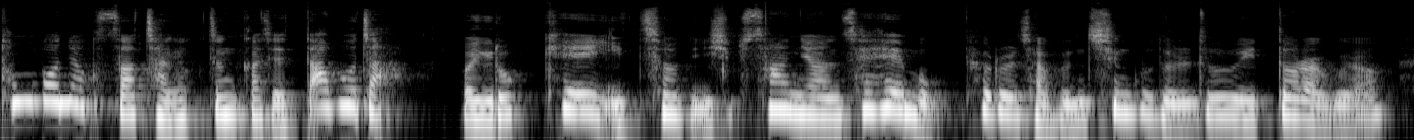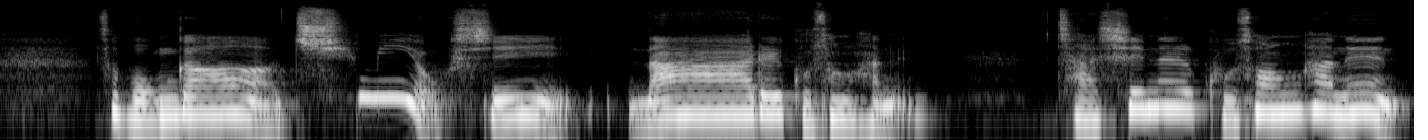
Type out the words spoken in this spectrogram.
통번역사 자격증까지 따보자. 뭐 이렇게 2024년 새해 목표를 잡은 친구들도 있더라고요. 그래서 뭔가 취미 역시 나를 구성하는, 자신을 구성하는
